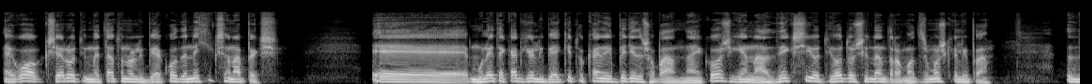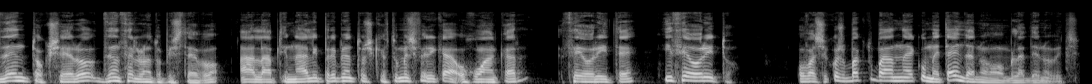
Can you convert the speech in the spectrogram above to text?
Εγώ ξέρω ότι μετά τον Ολυμπιακό δεν έχει ξαναπέξει. Ε, μου λέτε κάποιοι Ολυμπιακοί το κάνει επίτηδες ο Παναθηναϊκός για να δείξει ότι όντως ήταν τραυματισμός κλπ. Δεν το ξέρω, δεν θέλω να το πιστεύω, αλλά απ' την άλλη πρέπει να το σκεφτούμε σφαιρικά. Ο Χουάνκαρ θεωρείται ή θεωρείτο ο βασικός μπακ του Παναθηναϊκού. Μετά ήταν ο Μπλαντένοβιτς.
